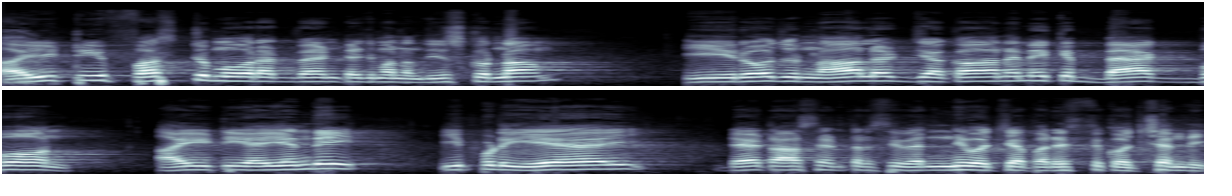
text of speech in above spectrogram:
ఐటీ ఫస్ట్ మోర్ అడ్వాంటేజ్ మనం తీసుకున్నాం. ఈరోజు నాలెడ్జ్ ఎకానమీకి బ్యాక్ బోన్ ఐటీ అయ్యింది. ఇప్పుడు ఏఐ డేటా సెంటర్స్ ఇవన్నీ వచ్చే పరిస్థితికి వచ్చింది.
